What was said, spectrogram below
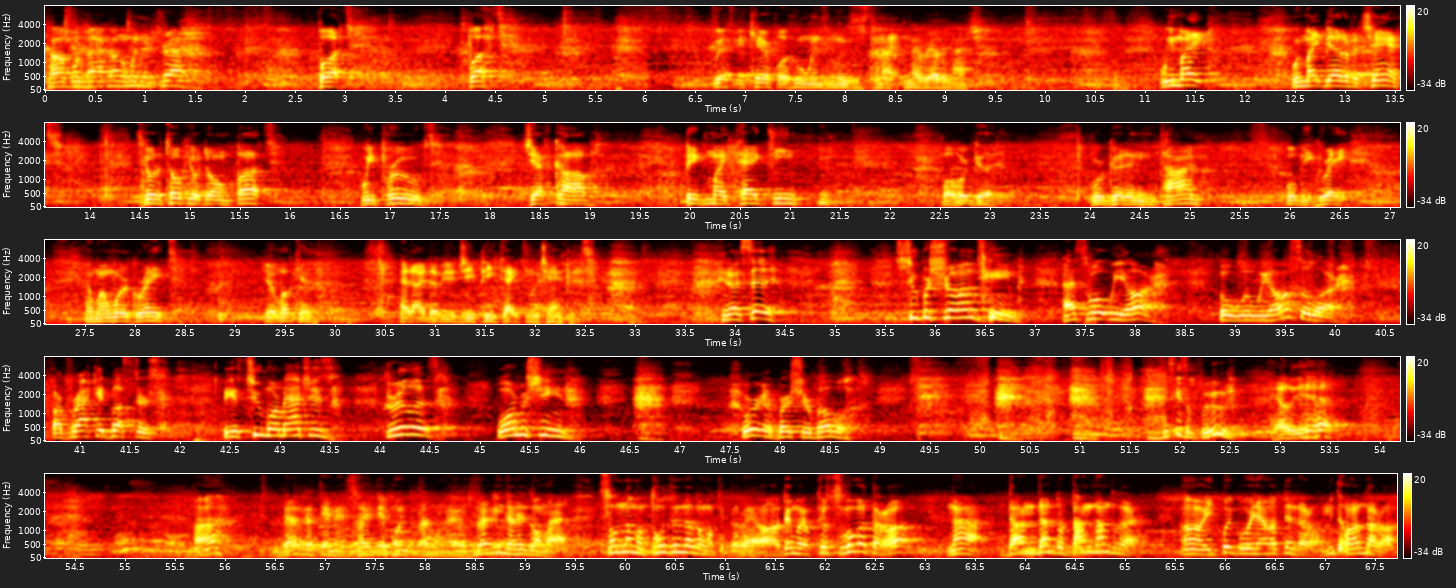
Cobb, we're back on the winning track. But, but, we have to be careful of who wins and loses tonight and every other match. We might, we might be out of a chance to go to Tokyo Dome, but we proved Jeff Cobb, Big Mike tag team. Hmm. Well, we're good. We're good in time. We'll be great. And when we're great, you're looking at IWGP Tag Team Champions. You know, I said it. Super strong team. That's what we are. But what we also are are bracket busters. Because two more matches, Guerrillas, War Machine, we're gonna burst your bubble. Let's get some food. Hell yeah. Huh? 誰がてめえ最低ポイントだろうねふざけんじゃねえぞお前。そんなもん当然だと思ってるからよ。あでも今日すごかったろ？なあだんだんとだんだんとだよ。ああ一歩一歩上に上がってんだろ。見てもらうんだろ？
